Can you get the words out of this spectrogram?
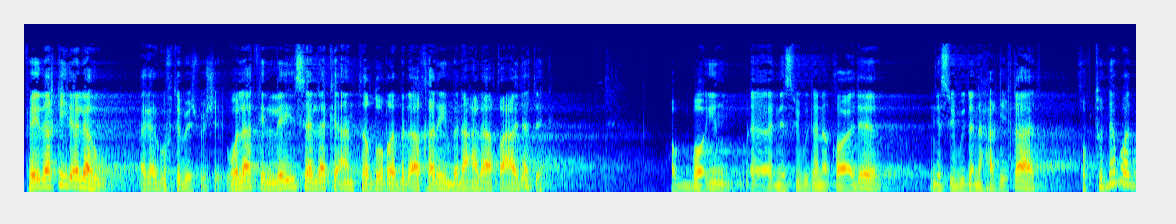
فاذا قيل له اگر گفته بهش بشه ولكن ليس لك ان تضر بالاخرين بناء على قاعدتك. خب با این نسبی بودن قاعده نسبی بودن حقیقت خب تو نباید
